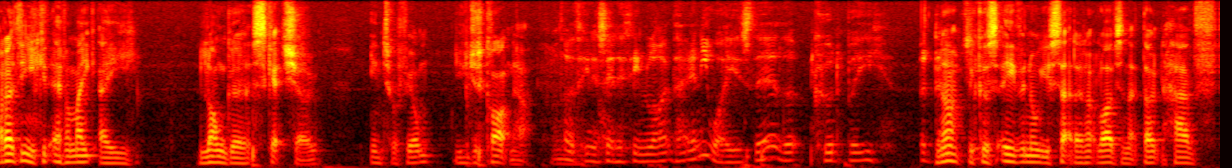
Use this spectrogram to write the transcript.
I don't think you could ever make a longer sketch show into a film. You just can't now. I don't think there's anything like that anyway. Is there that could be? Adapted? No, because even all your Saturday Night Lives and that don't have.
